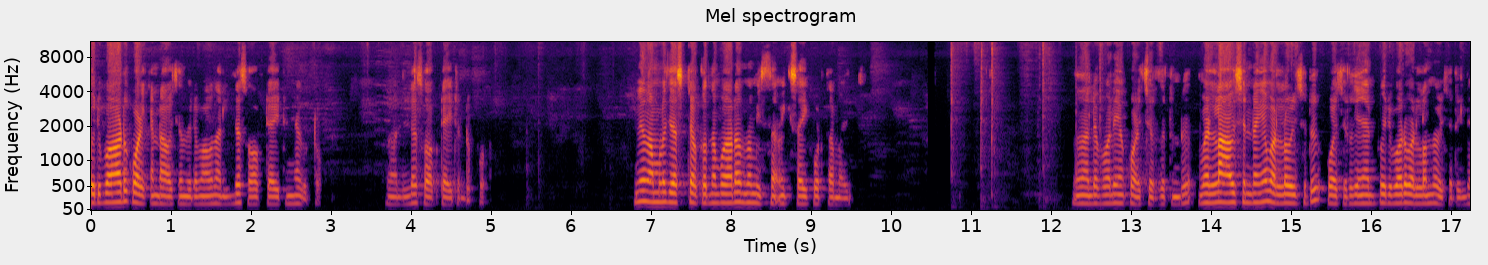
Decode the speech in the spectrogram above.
ഒരുപാട് കുഴക്കേണ്ട ആവശ്യം വരും മാവ് നല്ല സോഫ്റ്റ് ആയിട്ട് തന്നെ കിട്ടും. നല്ല സോഫ്റ്റ് ആയിട്ടുണ്ട് ഇപ്പോൾ ഇനി നമ്മൾ ജസ്റ്റ് ഒക്കുന്ന പാടെ ഒന്ന് മിക്സ് മിക്സ് കൊടുത്താൽ മതി. നല്ലപോലെ ഞാൻ കുഴച്ചെടുത്തിട്ടുണ്ട്. വെള്ളം ആവശ്യമുണ്ടെങ്കിൽ വെള്ളം ഒഴിച്ചിട്ട് കുഴച്ചെടുക്കുക. ഞാനിപ്പോൾ ഒരുപാട് വെള്ളമൊന്നും ഒഴിച്ചിട്ടില്ല.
